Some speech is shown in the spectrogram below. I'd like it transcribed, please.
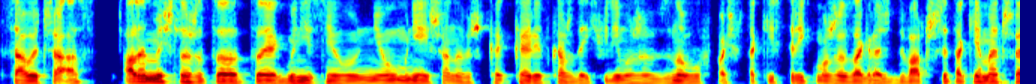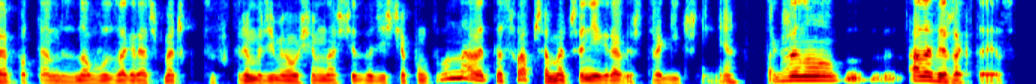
cały czas, ale myślę, że to, to jakby nic nie, nie umniejsza. No wiesz, Kerry w każdej chwili może znowu wpaść w taki streak, może zagrać 2-3 takie mecze, potem znowu zagrać mecz, w którym będzie miał 18-20 punktów. On nawet te słabsze mecze nie gra, wiesz, tragicznie, nie? Także no, ale wiesz jak to jest.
